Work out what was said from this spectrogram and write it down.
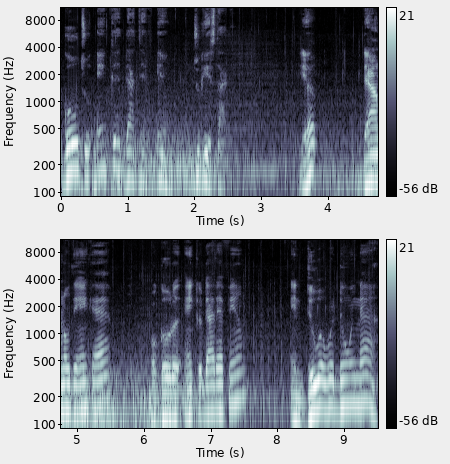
go to anchor.fm to get started. Yep. Download the Anchor app or go to anchor.fm and do what we're doing now.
